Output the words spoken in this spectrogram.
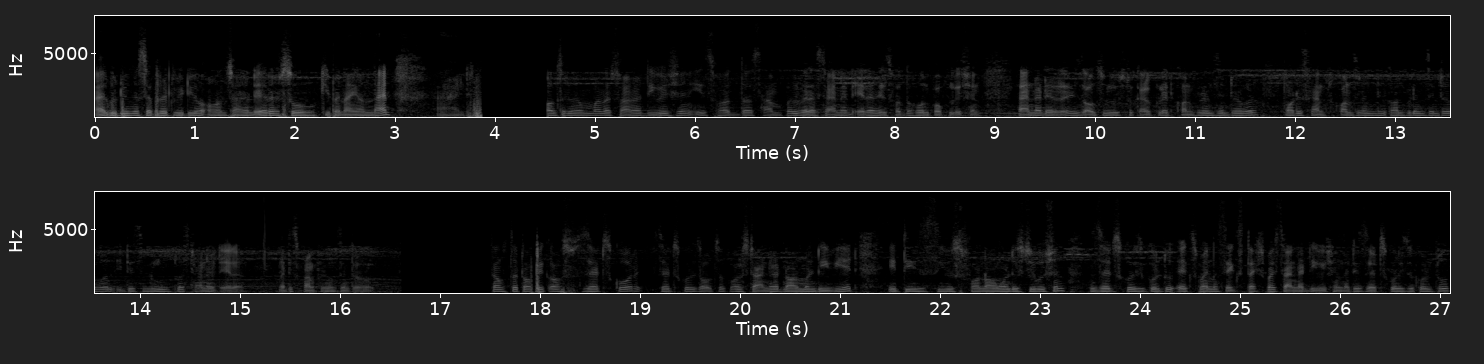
I'll be doing a separate video on standard error, so keep an eye on that. And also remember the standard deviation is for the sample whereas standard error is for the whole population. Standard error is also used to calculate confidence interval. What is confidence interval? It is mean plus standard error. That is confidence interval comes the topic of z-score. Z-score is also called standard normal deviate. It is used for normal distribution. Z-score is equal to x minus x dash by standard deviation. That is z-score is equal to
